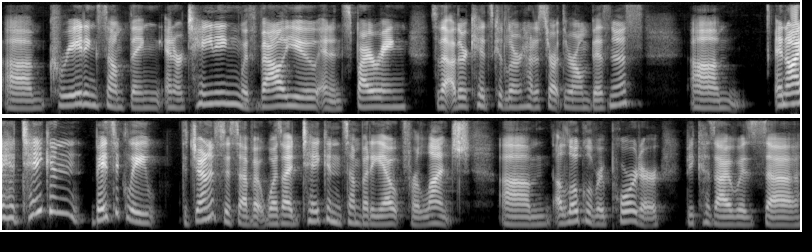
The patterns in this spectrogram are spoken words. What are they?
um, creating something entertaining with value and inspiring so that other kids could learn how to start their own business. Um, and I had taken basically the genesis of it was I'd taken somebody out for lunch, um, a local reporter, because I was uh,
